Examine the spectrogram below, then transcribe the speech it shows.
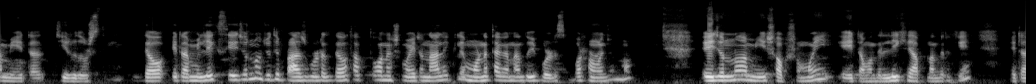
আমি এটা ধরছি দেওয়া, এটা আমি লিখছি এই জন্য, যদি ব্রাশ ভোল্টেজ দেওয়া থাকতো, অনেক সময় এটা না লিখলে মনে থাকে না দুই ভোল্টেজ বসানোর জন্য। এই জন্য আমি সব সময় এটা আমাদের লিখে আপনাদেরকে এটা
